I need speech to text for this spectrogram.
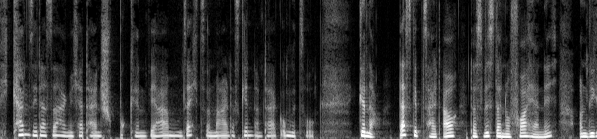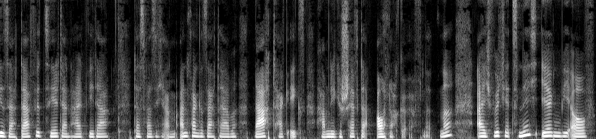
wie kann sie das sagen? Ich hatte ein Spuckkind. Wir haben 16 Mal das Kind am Tag umgezogen. Genau, das gibt es halt auch. Das wisst ihr nur vorher nicht. Und wie gesagt, dafür zählt dann halt wieder das, was ich am Anfang gesagt habe. Nach Tag X haben die Geschäfte auch noch geöffnet. Ne? Aber ich würde jetzt nicht irgendwie auf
